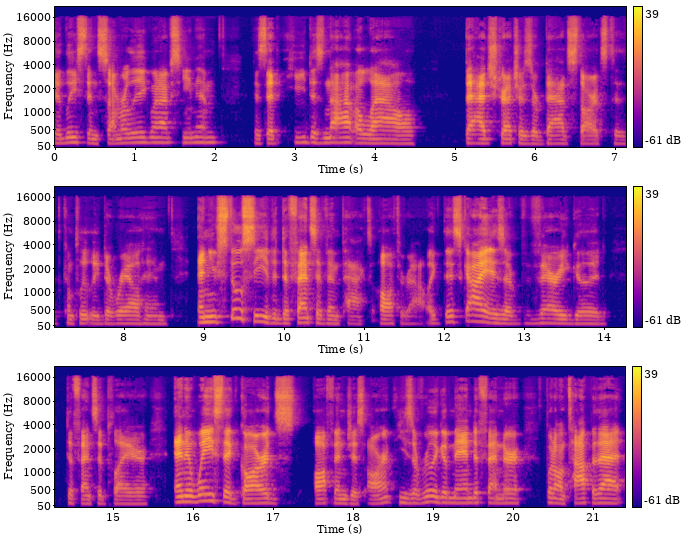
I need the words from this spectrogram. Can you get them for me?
at least in summer league when I've seen him, is that he does not allow bad stretches or bad starts to completely derail him. And you still see the defensive impact all throughout. Like this guy is a very good defensive player, and in ways that guards often just aren't. He's a really good man defender, but on top of that,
